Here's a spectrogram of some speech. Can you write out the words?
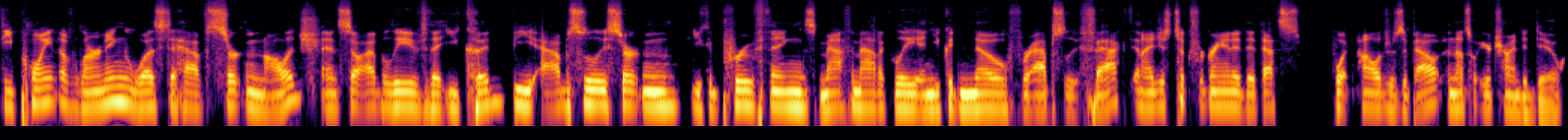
the point of learning was to have certain knowledge. And so I believed that you could be absolutely certain, you could prove things mathematically, and you could know for absolute fact. And I just took for granted that that's what knowledge was about, and that's what you're trying to do.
